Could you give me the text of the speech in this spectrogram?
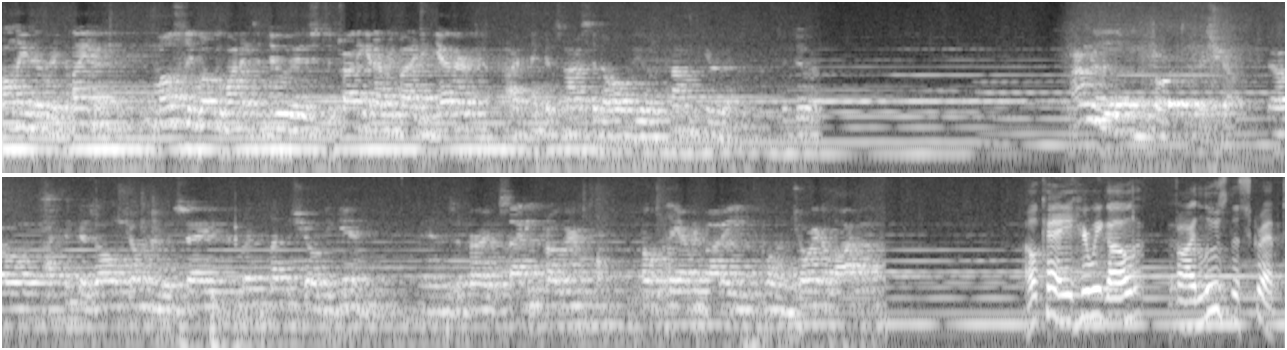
Only to reclaim it. Mostly what we wanted to do is to try to get everybody together. I think it's nice that all of you have come here to, to do it. It a lot. Okay, here we go. If I lose the script,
